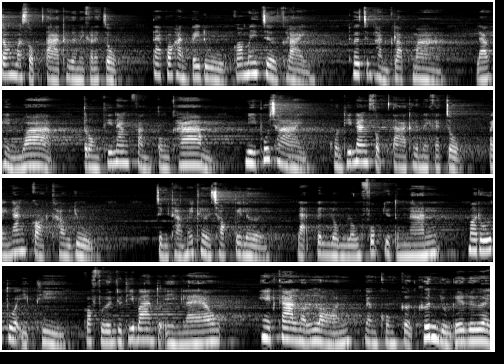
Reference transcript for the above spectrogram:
จ้องมาสบตาเธอในกระจก แต่พอหันไปดูก็ไม่เจอใคร เธอจึงหันกลับมา แล้วเห็นว่าตรงที่นั่งฝั่งตรงข้าม มีผู้ชายคนที่นั่งสบตาเธอในกระจกไปนั่งกอดเข่าอยู่ จึงทำให้เธอช็อกไปเลย และเป็นลมล้มฟุบอยู่ตรงนั้น มารู้ตัวอีกที ก็ฟื้นอยู่ที่บ้านตัวเองแล้ว เหตุการณ์หลอนๆยังคงเกิดขึ้นอยู่เรื่อย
